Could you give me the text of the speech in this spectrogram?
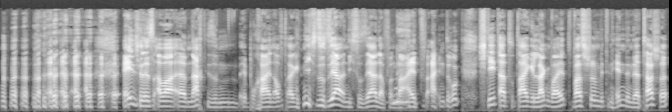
Angel ist aber ähm, nach diesem epochalen Auftrag nicht so sehr, nicht so sehr davon beeindruckt, steht da total gelangweilt, was schon mit den Händen in der Tasche,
